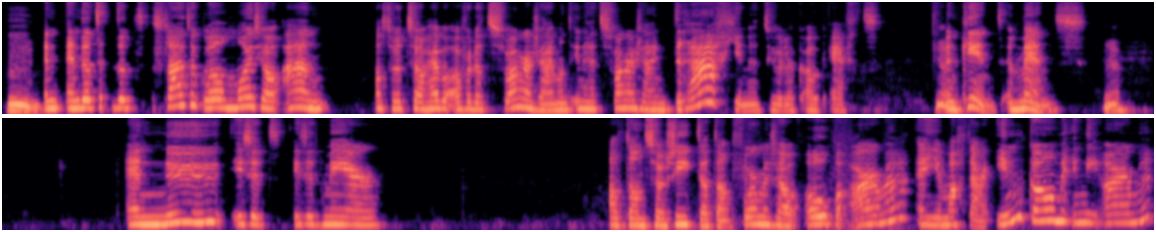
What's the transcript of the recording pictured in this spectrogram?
Hmm. En, en dat, dat sluit ook wel mooi zo aan als we het zo hebben over dat zwanger zijn. Want in het zwanger zijn draag je natuurlijk ook echt ja. een kind, een mens. Ja. En nu is het, is het meer, althans zo zie ik dat dan voor me, zo open armen. En je mag daarin komen in die armen.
